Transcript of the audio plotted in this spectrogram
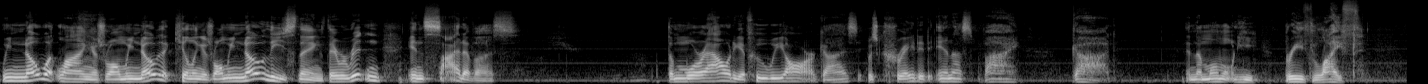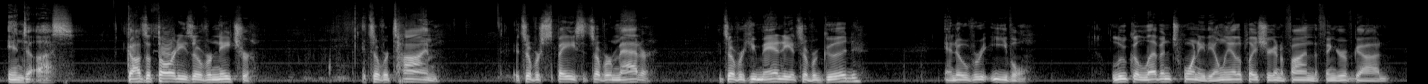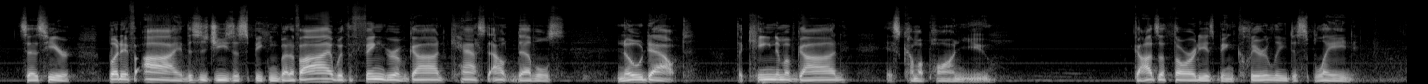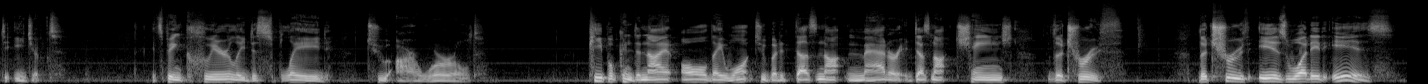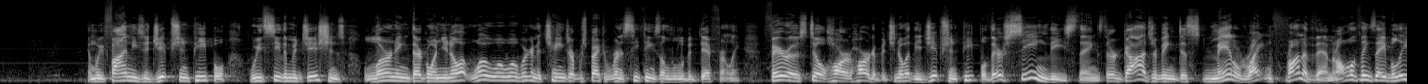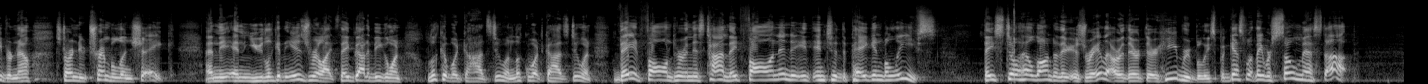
We know what lying is wrong. We know that killing is wrong. We know these things. They were written inside of us. The morality of who we are, guys, it was created in us by God in the moment when He breathed life into us. God's authority is over nature, it's over time, it's over space, it's over matter, it's over humanity, it's over good, and over evil. Luke 11 20, the only other place you're going to find the finger of God, says here, But if I, this is Jesus speaking, but if I, with the finger of God, cast out devils, no doubt the kingdom of God is come upon you. God's authority is being clearly displayed to Egypt. It's being clearly displayed to our world. People can deny it all they want to, but it does not matter. It does not change the truth. The truth is what it is. And we find these Egyptian people, we see the magicians learning, they're going, you know what, whoa, whoa, whoa, we're going to change our perspective. We're going to see things a little bit differently. Pharaoh's still hard hearted, but you know what, the Egyptian people, they're seeing these things. Their gods are being dismantled right in front of them, and all the things they believed are now starting to tremble and shake. And, the, and you look at the Israelites, they've got to be going, look at what God's doing, look at what God's doing. They had fallen during this time, they'd fallen into, into the pagan beliefs. They still held on to their Israeli or their, their Hebrew beliefs, but guess what? They were so messed up.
